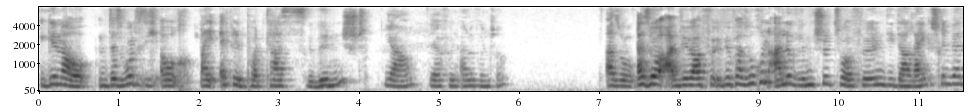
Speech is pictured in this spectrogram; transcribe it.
Genau, und das wurde sich auch bei Apple Podcasts gewünscht. Ja, wir erfüllen alle Wünsche. Also, also wir, wir versuchen alle Wünsche zu erfüllen, die da reingeschrieben werden.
